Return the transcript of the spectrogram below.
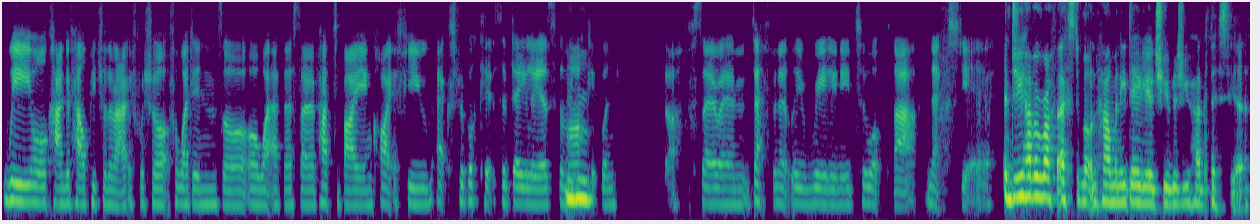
we all kind of help each other out if we're short for weddings or, or whatever. So I've had to buy in quite a few extra buckets of dahlias for mm-hmm. market mm-hmm. bunch stuff. So um, definitely really need to up that next year. And do you have a rough estimate on how many dahlia tubers you had this year?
